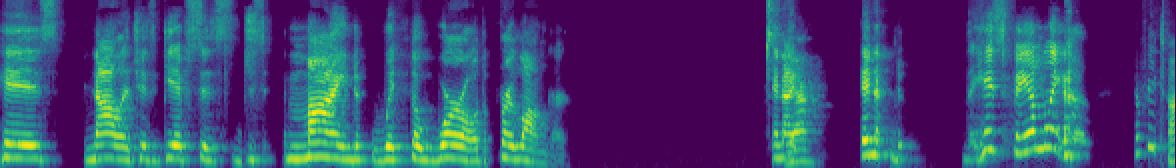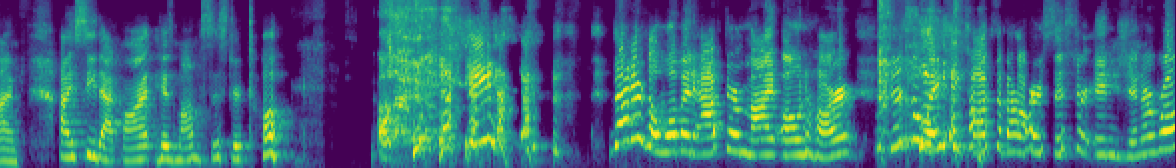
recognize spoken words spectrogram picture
his knowledge, his gifts, his just mind with the world for longer. And yeah. I and his family every time I see that aunt, his mom's sister talk that is a woman after my own heart. Just the way she talks about her sister in general.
